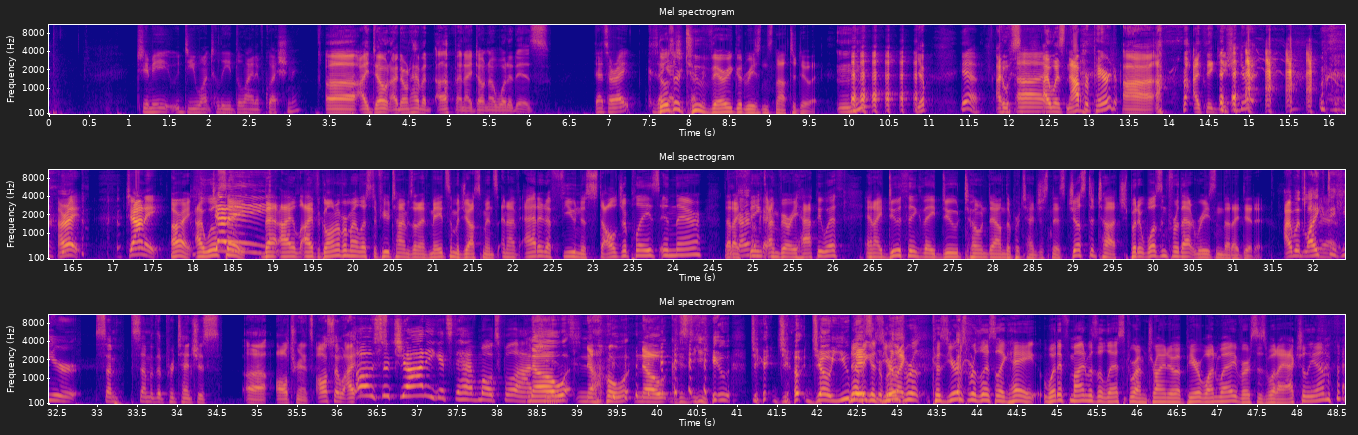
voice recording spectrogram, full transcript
Jimmy, do you want to lead the line of questioning? Uh, I don't. I don't have it up, and I don't know what it is. That's all right. Because Those are two very good reasons not to do it. Yep. Yeah. I was. Uh, I was not prepared. Uh, I think you should do it. All right, Johnny. All right, I will say that I, I've gone over my list a few times and I've made some adjustments and I've added a few nostalgia plays in there that I think Okay. I'm very happy with. And I do think they do tone down the pretentiousness just a touch, but it wasn't for that reason that I did it. I would like to hear some some of the pretentious uh, alternates. Also, I Oh, so Johnny gets to have multiple options. no, no, no, because you, Joe, Joe, you No, basically because were yours like, were because yours were lists like, hey, what if mine was a list where I'm trying to appear one way versus what I actually am?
